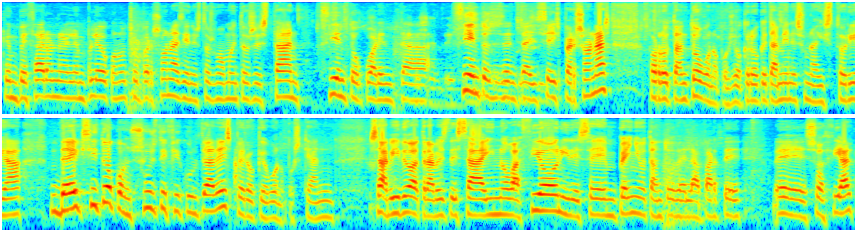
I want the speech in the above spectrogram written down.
que empezaron en el empleo con ocho personas y en estos momentos están 140, 166 personas. Por lo tanto, bueno, pues yo creo que también es una historia de éxito con sus dificultades, pero que bueno, pues que han sabido a través de esa innovación y de ese empeño tanto de la parte eh, social,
